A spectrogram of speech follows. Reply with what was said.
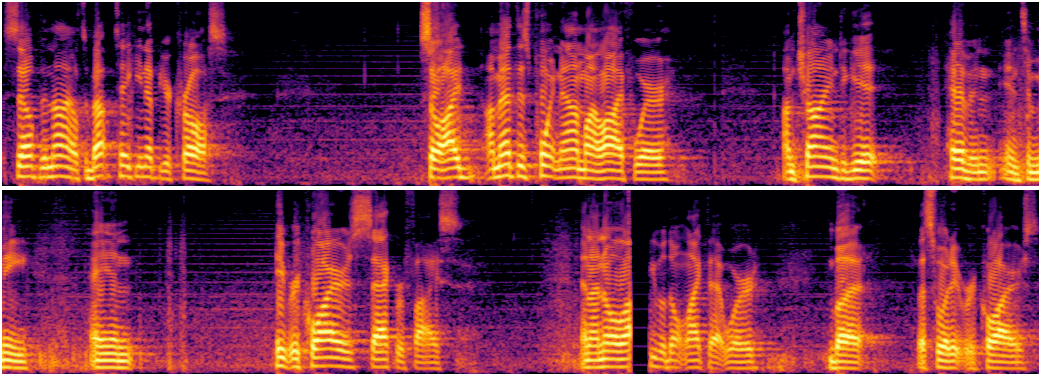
self denial, it's about taking up your cross. So I, I'm at this point now in my life where I'm trying to get heaven into me, and it requires sacrifice. And I know a lot people don't like that word, but that's what it requires.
